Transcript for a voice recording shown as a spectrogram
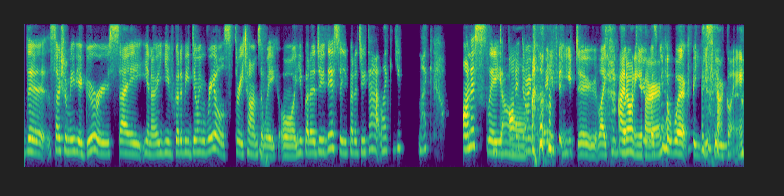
the social media gurus say, you know, you've got to be doing reels three times a mm. week, or you've got to do this, or you've got to do that. Like you, like honestly. I don't believe that you do. Like I don't either. It's going to work for you. Exactly.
